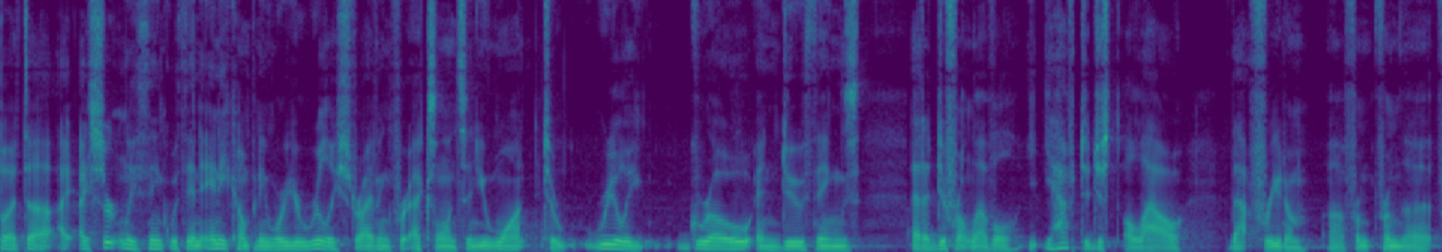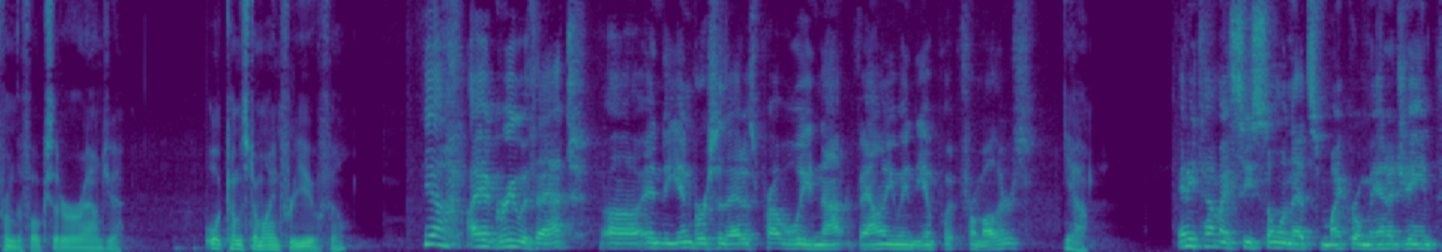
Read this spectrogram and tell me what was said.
but uh, I, I, certainly think within any company where you're really striving for excellence and you want to really grow and do things at a different level, you have to just allow that freedom uh, from from the from the folks that are around you. What comes to mind for you, Phil? Yeah, I agree with that. Uh, and the inverse of that is probably not valuing the input from others. Yeah anytime I see someone that's micromanaging,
